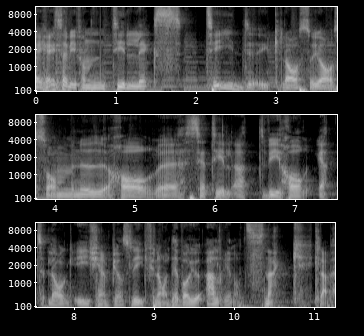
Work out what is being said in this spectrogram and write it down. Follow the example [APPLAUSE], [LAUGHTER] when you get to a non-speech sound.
Hej hej säger vi från tilläggstid. Klas och jag som nu har eh, sett till att vi har ett lag i Champions League-final. Det var ju aldrig något snack, Klabbe.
